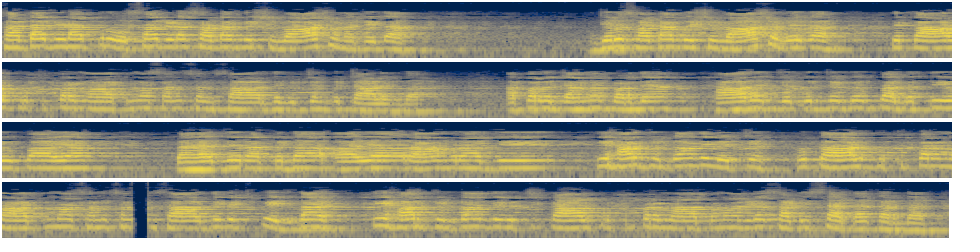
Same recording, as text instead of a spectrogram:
ਸਾਡਾ ਜਿਹੜਾ ਭਰੋਸਾ, ਜਿਹੜਾ ਸਾਡਾ ਵਿਸ਼ਵਾਸ ਹੋਣਾ ਚਾਹੀਦਾ, ਜਦੋਂ ਸਾਡਾ ਵਿਸ਼ਵਾਸ ਹੋਵੇਗਾ ਤੇ ਕਾਲ ਪੁਰਖ ਪਰਮਾਤਮਾ ਸਾਨੂੰ ਸੰਸਾਰ ਦੇ ਵਿੱਚੋਂ ਬਚਾ ਲੈਂਦਾ। ਆਪਾਂ ਰੋਜ਼ਾਨਾ ਪੜ੍ਹਦੇ ਹਾਂ, ਹਰ ਜੁਗ ਜੁਗ ਭਗਤ ਉਪਾਇਆ, ਪੈਜ ਰੱਖਦਾ ਆਇਆ RAM ਰਾਜੇ, ਕਿ ਹਰ ਯੁੱਗਾਂ ਦੇ ਵਿੱਚ ਉਹ ਕਾਲ ਪੁਰਖ ਪਰਮਾਤਮਾ ਸਾਨੂੰ ਸੰਸਾਰ ਦੇ ਵਿੱਚ ਭੇਜਦਾ ਹੈ ਤੇ ਹਰ ਯੁੱਗਾਂ ਦੇ ਵਿੱਚ ਕਾਲ ਪੁਰਖ ਪਰਮਾਤਮਾ ਜਿਹੜਾ ਸਾਡੀ ਸਹਾਇਤਾ ਕਰਦਾ ਹੈ।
